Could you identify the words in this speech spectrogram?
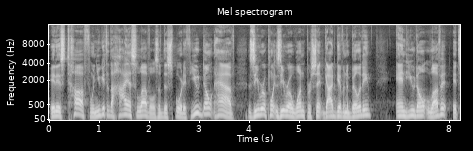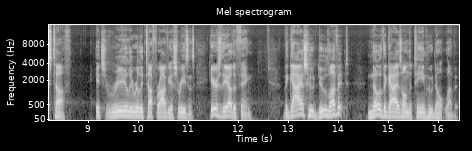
it is tough when you get to the highest levels of this sport. If you don't have 0.01% God given ability and you don't love it, it's tough. It's really, really tough for obvious reasons. Here's the other thing the guys who do love it know the guys on the team who don't love it.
